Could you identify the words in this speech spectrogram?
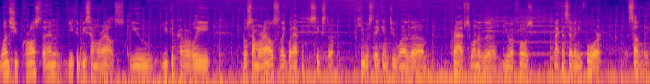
Once you cross them you could be somewhere else. You you could probably go somewhere else like what happened to sixto. He was taken to one of the crafts one of the ufos back in 74 suddenly.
